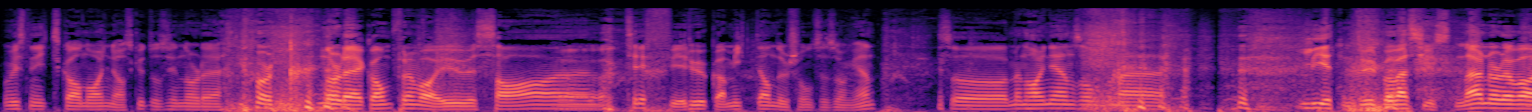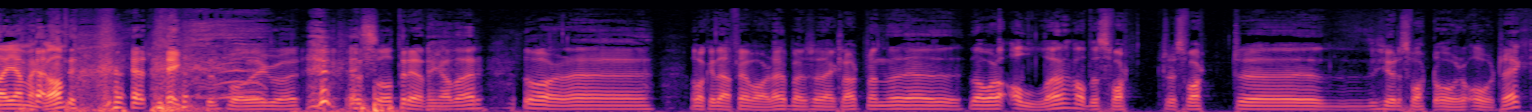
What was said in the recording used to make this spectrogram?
og hvis han ikke skal ha noe annet, skutt å si, når det, når, når det er kamp. For han var i USA eh, tre-fire uker midt i andredivisjonssesongen. Så, men han er en sånn som er liten tur på vestkysten der når det var hjemmekamp. Jeg tenkte på det i går. Jeg så treninga der. Da var det Det var ikke derfor jeg var der, bare så det er klart. Men det, da var det alle hadde svart, svart uh, kjøre svart over, overtrekk.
